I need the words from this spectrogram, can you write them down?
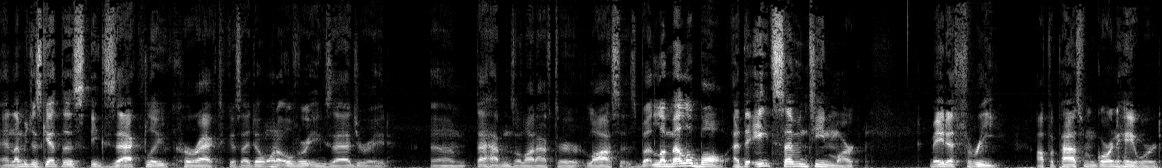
and let me just get this exactly correct because I don't want to over exaggerate. Um, that happens a lot after losses. But LaMelo Ball at the 817 mark made a three off a pass from Gordon Hayward.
